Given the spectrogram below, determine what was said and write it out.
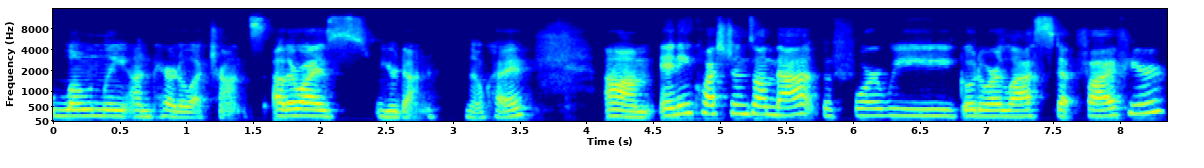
lonely unpaired electrons. Otherwise, you're done. Okay. Um, any questions on that before we go to our last step five here?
